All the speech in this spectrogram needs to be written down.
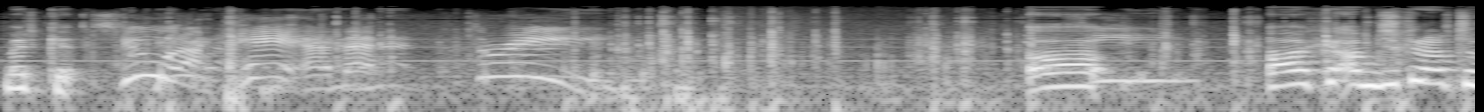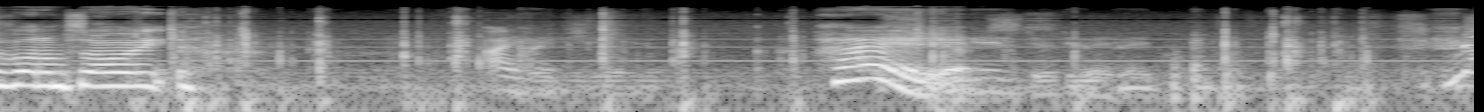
medkits? Dude, I can't. I'm at three. Uh, okay, I'm just gonna have to run. I'm sorry. I hate you. Hey, stupid. No,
